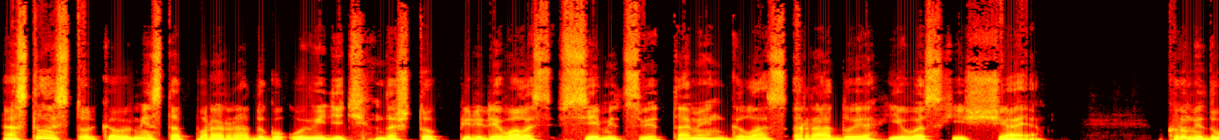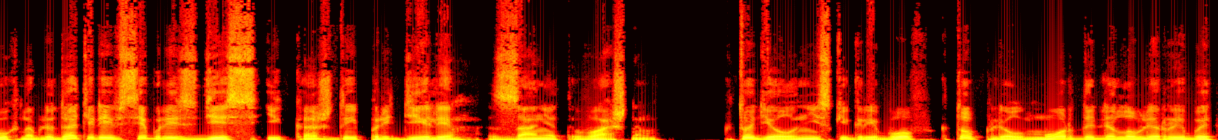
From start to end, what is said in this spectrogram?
Осталось только вместо пара радугу увидеть, да что переливалось всеми цветами, глаз радуя и восхищая. Кроме двух наблюдателей, все были здесь, и каждый при занят важным. Кто делал низкий грибов, кто плел морды для ловли рыбы,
